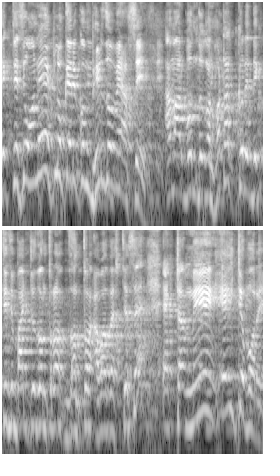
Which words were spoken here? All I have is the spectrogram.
দেখতেছি অনেক লোক এরকম ভিড় জমে আছে। আমার বন্ধুগণ, হঠাৎ করে দেখতেছি বাদ্যযন্ত্র যন্ত্র আওয়াজ আসতেছে। একটা মেয়ে এইটে পরে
